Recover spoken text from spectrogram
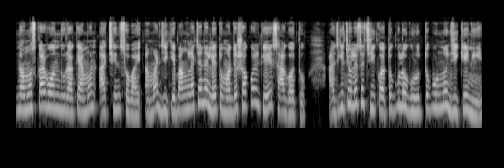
নমস্কার বন্ধুরা, কেমন আছেন সবাই? আমার জিকে বাংলা চ্যানেলে তোমাদের সকলকে স্বাগত। আজকে চলে এসেছি কতগুলো গুরুত্বপূর্ণ জিকে নিয়ে।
